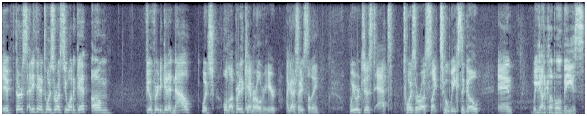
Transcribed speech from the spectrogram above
if there's anything at Toys R Us you want to get, um, feel free to get it now. Which, hold on, bring the camera over here. I gotta show you something. We were just at Toys R Us like two weeks ago, and we got a couple of these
